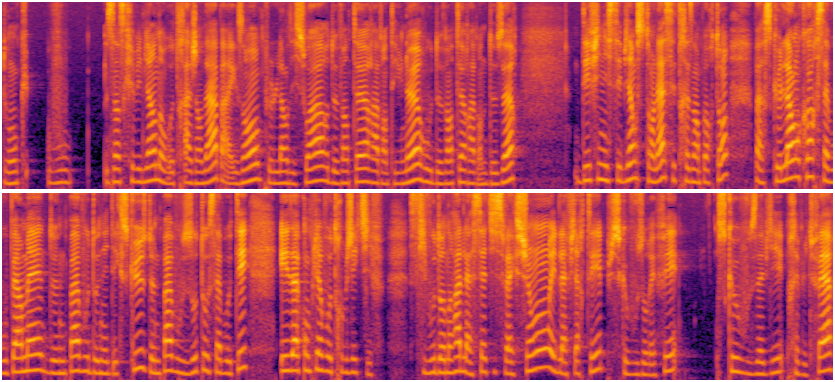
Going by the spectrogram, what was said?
Donc, vous inscrivez bien dans votre agenda, par exemple, lundi soir de 20h à 21h ou de 20h à 22h définissez bien ce temps-là, c'est très important parce que là encore, ça vous permet de ne pas vous donner d'excuses, de ne pas vous auto-saboter et d'accomplir votre objectif. Ce qui vous donnera de la satisfaction et de la fierté puisque vous aurez fait ce que vous aviez prévu de faire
